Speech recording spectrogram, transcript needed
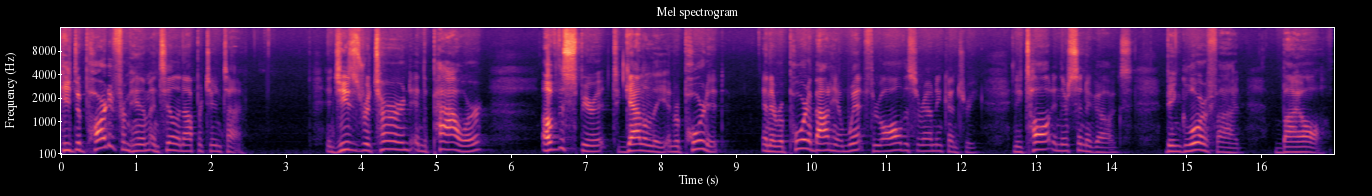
he departed from him until an opportune time. And Jesus returned in the power of the Spirit to Galilee and reported, and a report about him went through all the surrounding country. And he taught in their synagogues, being glorified by all.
